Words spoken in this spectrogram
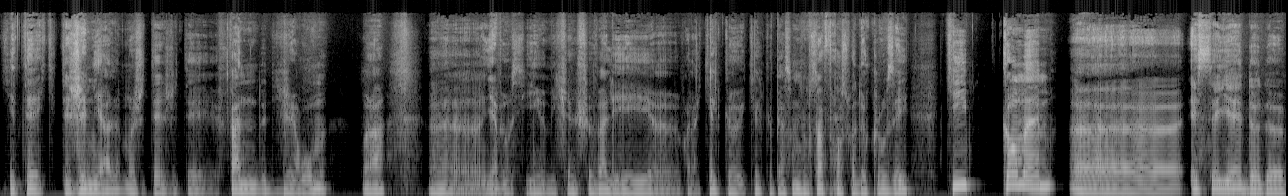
qui était, qui était géniale. Moi, j'étais, j'étais fan de Dit Jérôme. Voilà. Il y avait aussi Michel Chevalet, voilà, quelques, quelques personnes comme ça, François de Closet, qui, quand même, essayaient de-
